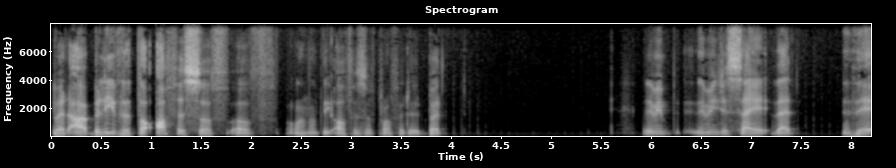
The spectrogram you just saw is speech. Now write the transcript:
But I believe that the office of, of, well, not the office of prophethood, but let me let me just say that there,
